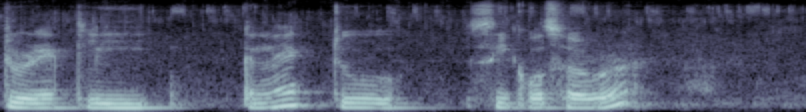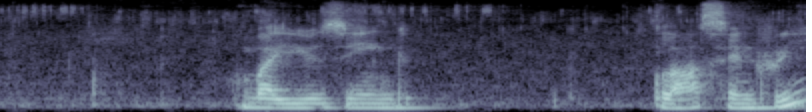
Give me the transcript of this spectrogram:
directly connect to SQL Server by using class entry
